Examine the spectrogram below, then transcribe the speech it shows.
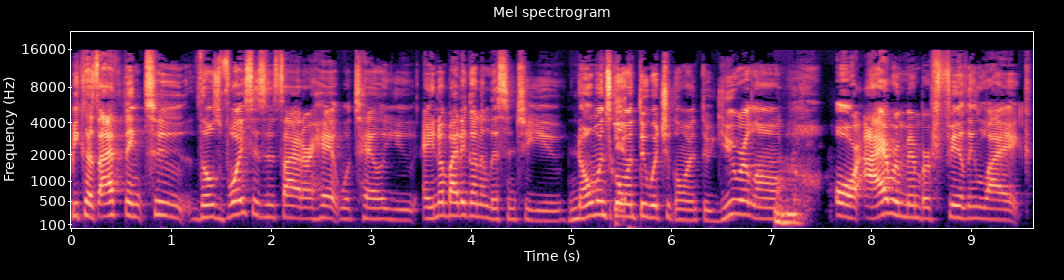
Because I think too, those voices inside our head will tell you, ain't nobody gonna listen to you. No one's going yeah. through what you're going through. You're alone. Mm-hmm. Or I remember feeling like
